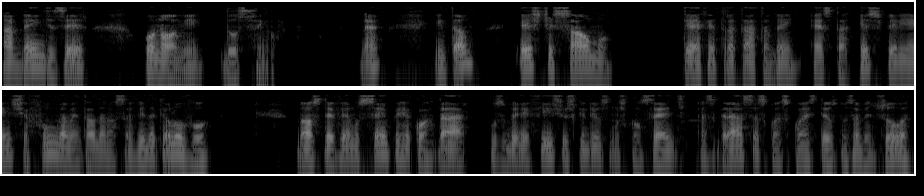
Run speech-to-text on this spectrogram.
A bem dizer o nome do Senhor. Né? Então, este Salmo quer retratar também esta experiência fundamental da nossa vida, que é o louvor. Nós devemos sempre recordar os benefícios que Deus nos concede, as graças com as quais Deus nos abençoa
